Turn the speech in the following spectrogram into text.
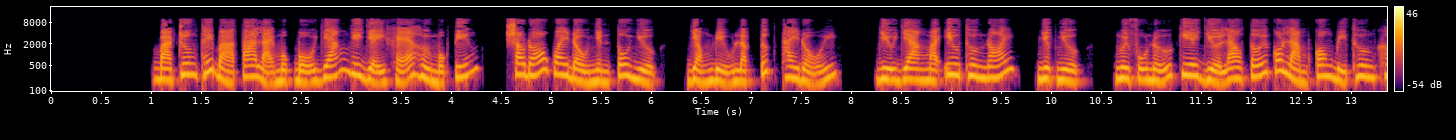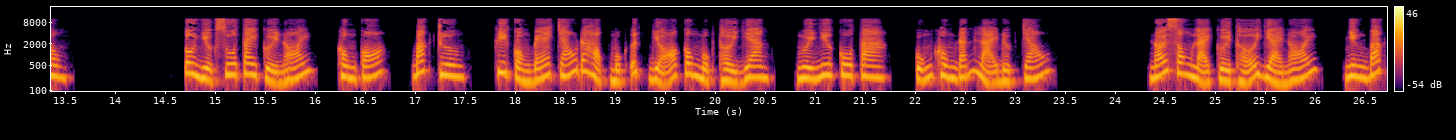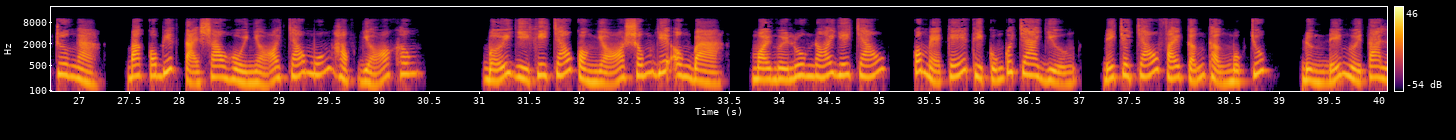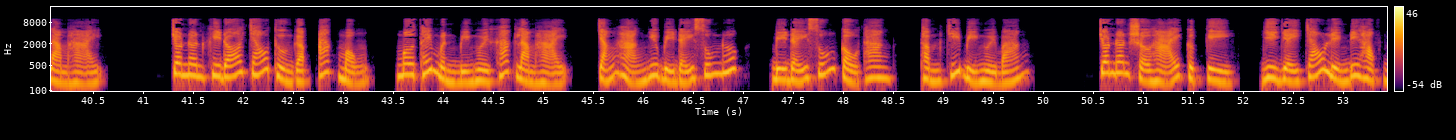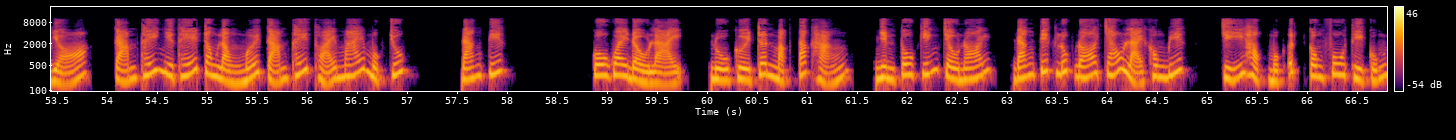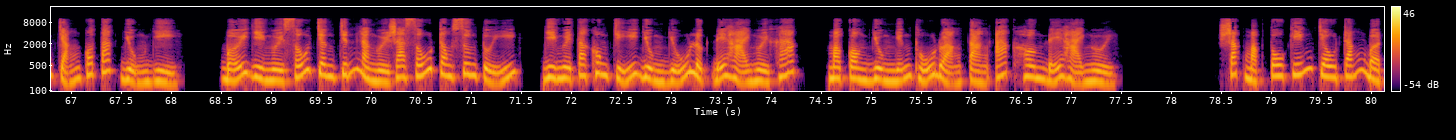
Bà trương thấy bà ta lại một bộ dáng như vậy khẽ hừ một tiếng sau đó quay đầu nhìn tô nhược, giọng điệu lập tức thay đổi. Dịu dàng mà yêu thương nói, nhược nhược, người phụ nữ kia vừa lao tới có làm con bị thương không? Tô nhược xua tay cười nói, không có, bác trương, khi còn bé cháu đã học một ít võ công một thời gian, người như cô ta cũng không đánh lại được cháu. Nói xong lại cười thở dài nói, nhưng bác trương à bác có biết tại sao hồi nhỏ cháu muốn học võ không? Bởi vì khi cháu còn nhỏ sống với ông bà mọi người luôn nói với cháu, có mẹ kế thì cũng có cha dượng, để cho cháu phải cẩn thận một chút, đừng để người ta làm hại. Cho nên khi đó cháu thường gặp ác mộng, mơ thấy mình bị người khác làm hại, chẳng hạn như bị đẩy xuống nước, bị đẩy xuống cầu thang, thậm chí bị người bán. Cho nên sợ hãi cực kỳ, vì vậy cháu liền đi học võ, cảm thấy như thế trong lòng mới cảm thấy thoải mái một chút. Đáng tiếc. Cô quay đầu lại, nụ cười trên mặt tắt hẳn, nhìn tô kiến châu nói đáng tiếc lúc đó cháu lại không biết, chỉ học một ít công phu thì cũng chẳng có tác dụng gì. Bởi vì người xấu chân chính là người ra xấu trong xương tủy, vì người ta không chỉ dùng vũ lực để hại người khác, mà còn dùng những thủ đoạn tàn ác hơn để hại người. Sắc mặt tô kiến châu trắng bệch.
